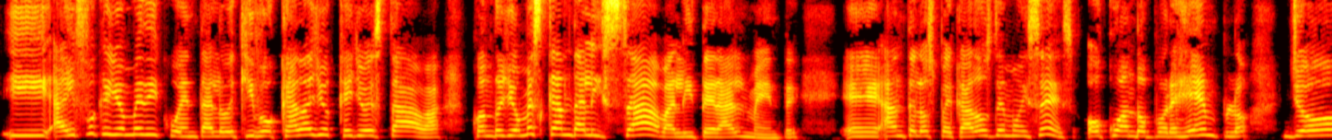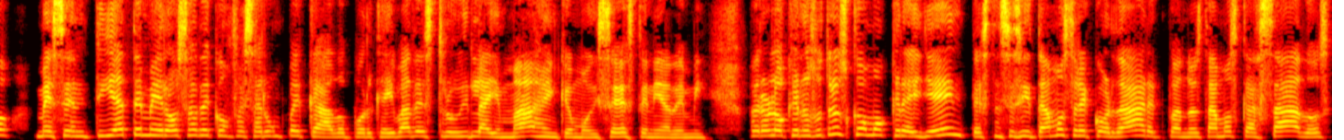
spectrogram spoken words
Y ahí fue que yo me di cuenta lo equivocada yo que yo estaba cuando yo me escandalizaba literalmente eh, ante los pecados de Moisés. O cuando, por ejemplo, yo me sentía temerosa de confesar un pecado porque iba a destruir la imagen que Moisés tenía de mí. Pero lo que nosotros como creyentes necesitamos recordar cuando estamos casados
